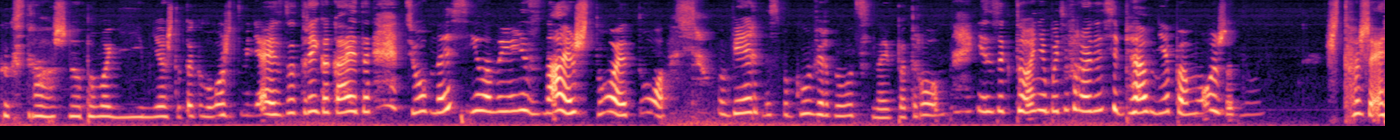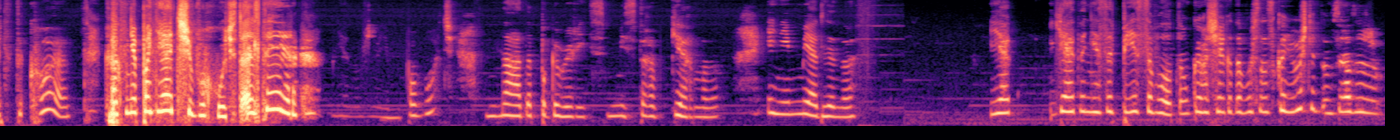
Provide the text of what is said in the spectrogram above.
Как страшно, помоги мне, что-то гложет меня изнутри, какая-то темная сила, но я не знаю, что это. Уверена, смогу вернуться на ипподром, если кто-нибудь вроде тебя мне поможет. Ну, что же это такое? Как мне понять, чего хочет Альтер? Мне нужно ему помочь. Надо поговорить с мистером Германом. И немедленно. Я я это не записывала. Там, короче, я когда вышла с конюшни, там сразу же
